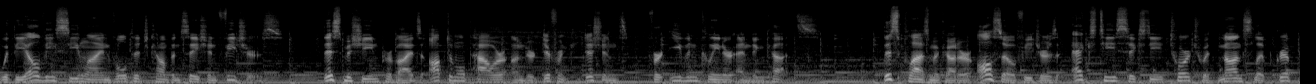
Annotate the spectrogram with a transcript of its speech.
with the LVC line voltage compensation features. This machine provides optimal power under different conditions for even cleaner ending cuts. This plasma cutter also features XT60 torch with non-slip grip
